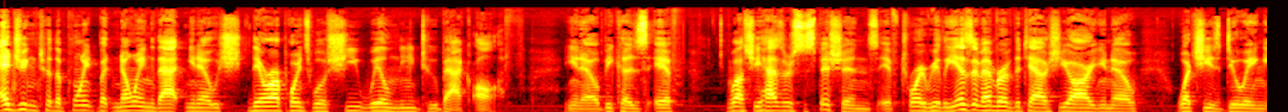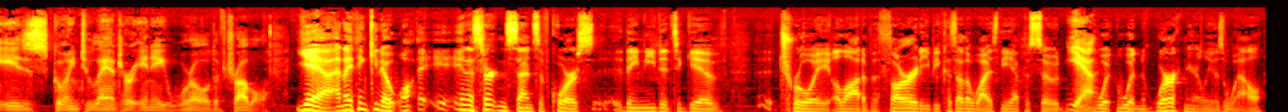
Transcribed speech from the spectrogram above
edging to the point but knowing that you know sh- there are points where she will need to back off you know because if well she has her suspicions if troi really is a member of the tal shiar you know what she's doing is going to land her in a world of trouble Yeah, and I think you know, in a certain sense, of course, they needed to give Troi a lot of authority because otherwise the episode Yeah. would, wouldn't work nearly as well.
